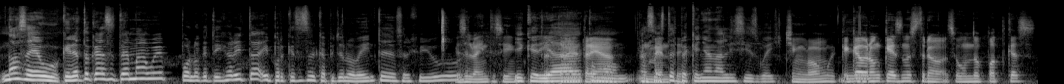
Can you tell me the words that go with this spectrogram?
No sé, Hugo. Quería tocar ese tema, güey, por lo que te dije ahorita y porque ese es el capítulo 20 de Sergio Hugo. Es el 20, sí. y quería como hacer este pequeño análisis, güey. Chingón, güey. Qué Sí. cabrón que es nuestro segundo podcast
